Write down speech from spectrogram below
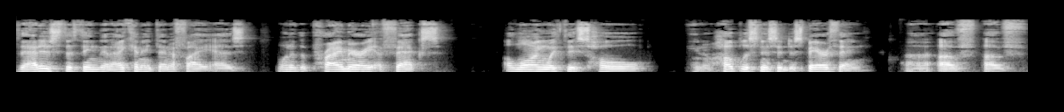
That is the thing that I can identify as one of the primary effects along with this whole, you know, hopelessness and despair thing, uh, of, of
